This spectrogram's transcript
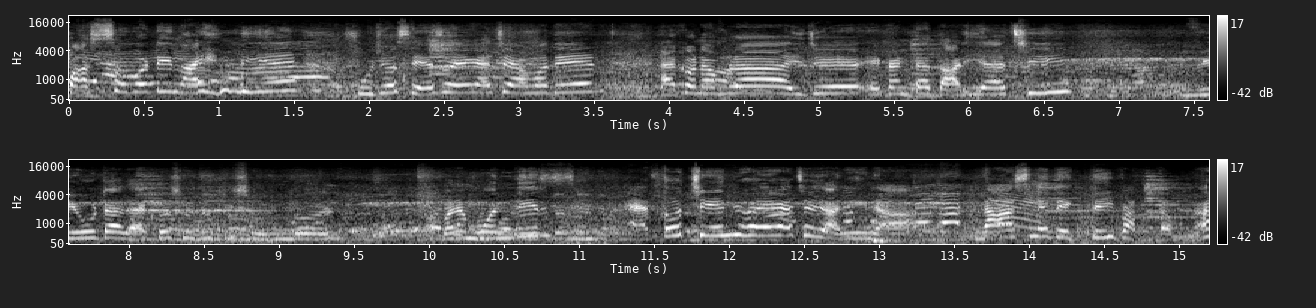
পাঁচশো কোটি লাইন দিয়ে পুজো শেষ হয়ে গেছে আমাদের। এখন আমরা এই যে এখানটা দাঁড়িয়ে আছি। ভিউটা দেখো শুধু কি সুন্দর। মানে মন্দির এত চেঞ্জ হয়ে গেছে জানি না। না আসলে দেখতেই পারতাম না।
